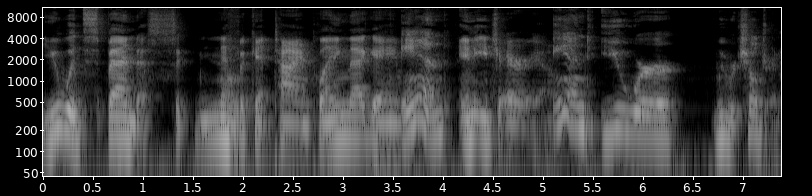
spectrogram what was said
you would spend a significant time playing that game and in each area. and you were we were children.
